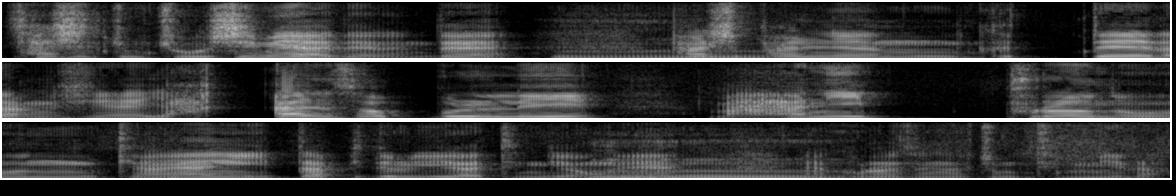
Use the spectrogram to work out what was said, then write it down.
사실 좀 조심해야 되는데 음. 88년 그때 당시에 약간 섣불리 많이 풀어놓은 경향이 있다 비둘기 같은 경우에 음. 네, 그런 생각 좀 듭니다.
